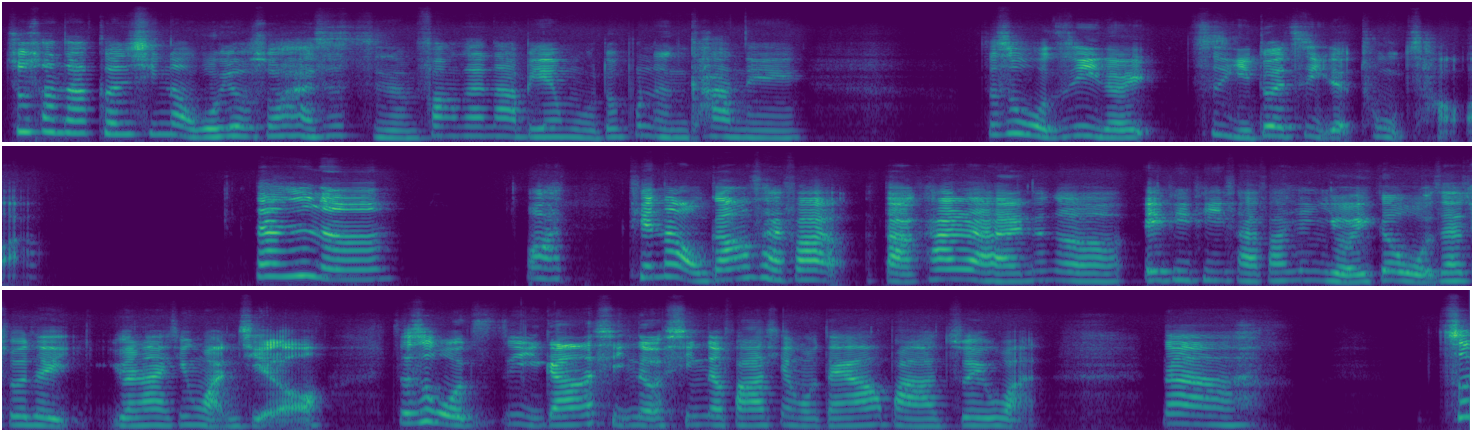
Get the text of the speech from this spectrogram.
就算它更新了，我有时候还是只能放在那边，我都不能看呢。这是我自己的自己对自己的吐槽啊。但是呢，哇，天呐，我刚刚才发打开来那个 APP，才发现有一个我在追的，原来已经完结了哦。这是我自己刚刚新的新的发现，我等下要把它追完。那最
